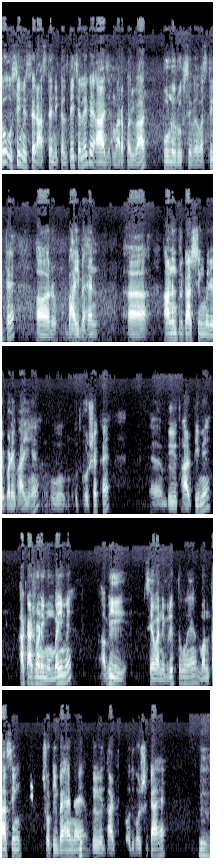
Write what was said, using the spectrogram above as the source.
तो उसी में से रास्ते निकलते चले गए। आज हमारा परिवार पूर्ण रूप से व्यवस्थित है और भाई बहन आनंद प्रकाश सिंह मेरे बड़े भाई हैं वो उद्घोषक हैं विविध भारती में। आकाशवाणी मुंबई में अभी सेवानिवृत्त हुए हैं। ममता सिंह छोटी बहन है विविध भारती उद्घोषिका है। हम्म,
